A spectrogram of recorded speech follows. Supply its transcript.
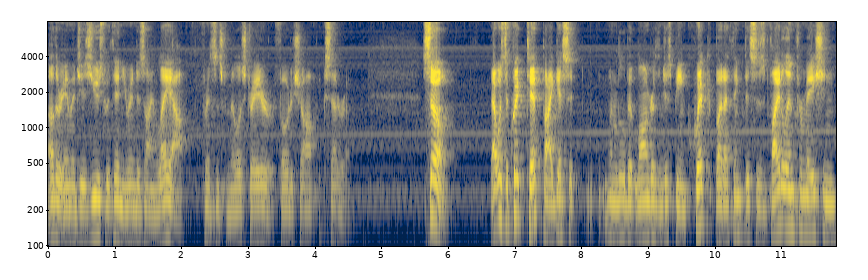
other images used within your InDesign layout, for instance from Illustrator or Photoshop, etc. So, that was a quick tip. I guess it went a little bit longer than just being quick, but I think this is vital information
